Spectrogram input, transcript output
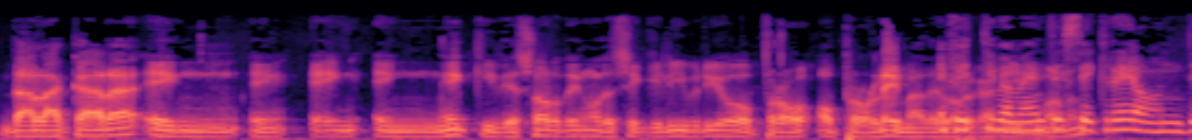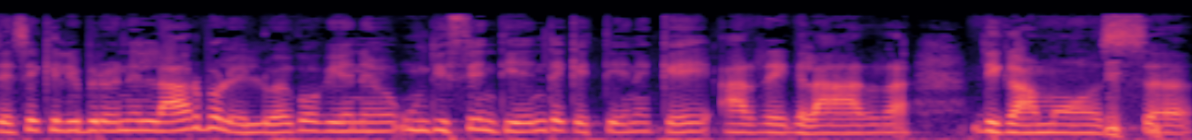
da la cara en, en, en, X desorden o desequilibrio o, o problema del efectivamente se crea un desequilibrio en el árbol y luego viene un descendiente que tiene que arreglar digamos eh,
